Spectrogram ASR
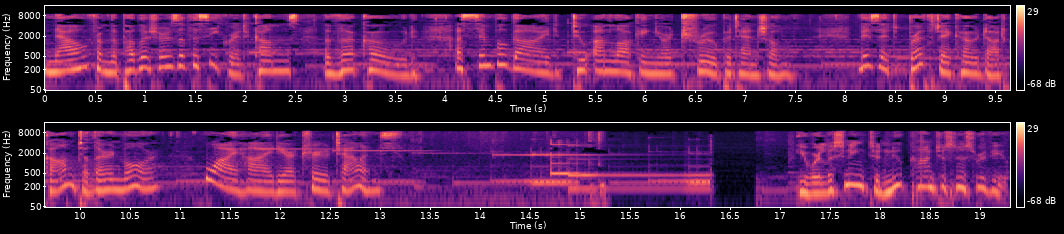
Now, from the publishers of The Secret comes The Code, a simple guide to unlocking your true potential. Visit birthdaycode.com to learn more. Why hide your true talents? You are listening to New Consciousness Review.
